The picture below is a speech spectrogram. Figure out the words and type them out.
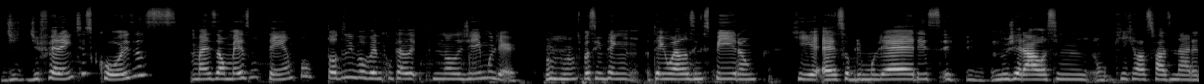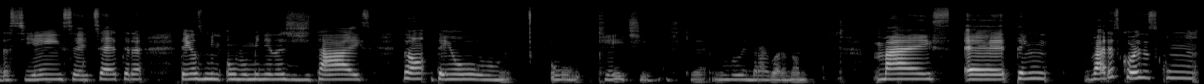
de diferentes coisas, mas ao mesmo tempo, todos envolvendo com tecnologia e mulher. Uhum. Tipo assim, tem, tem o Elas Inspiram, que é sobre mulheres, e- no geral, assim, o que, que elas fazem na área da ciência, etc. Tem os o Meninas Digitais. Então, tem o, o Kate, acho que é, não vou lembrar agora o nome. Mas é, tem várias coisas com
